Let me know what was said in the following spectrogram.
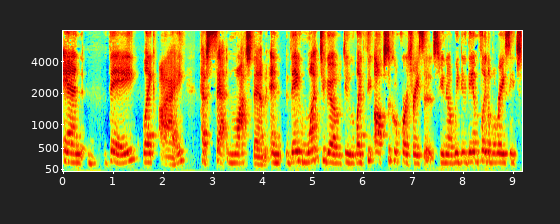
and they, like I, have sat and watched them and they want to go do like the obstacle course races. You know, we do the inflatable race each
